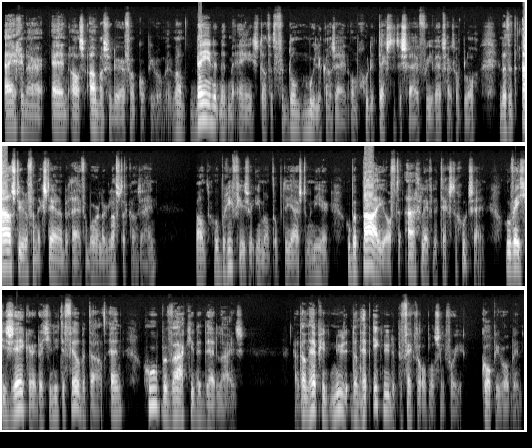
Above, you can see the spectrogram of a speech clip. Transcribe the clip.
eigenaar en als ambassadeur van Copyroom. Want ben je het met me eens dat het verdomd moeilijk kan zijn om goede teksten te schrijven voor je website of blog? En dat het aansturen van externe bedrijven behoorlijk lastig kan zijn? Want hoe brief je zo iemand op de juiste manier? Hoe bepaal je of de aangeleverde teksten goed zijn? Hoe weet je zeker dat je niet te veel betaalt? En hoe bewaak je de deadlines? Nou, dan, heb je nu, dan heb ik nu de perfecte oplossing voor je. CopyRobin.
